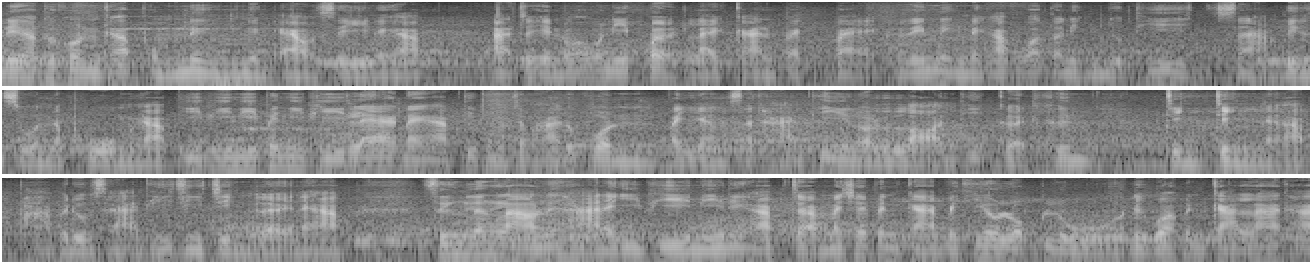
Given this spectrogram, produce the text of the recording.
สวัสดีครับทุกคนครับผม1 1 LC นะครับอาจจะเห็นว่าวันนี้เปิดรายการแปลกๆนิดนึงนะครับเพราะว่าตอนนี้ผมอยู่ที่สนามบินสุวรรณภูมิครับ EP นี้เป็น EP แรกนะครับที่ผมจะพาทุกคนไปยังสถานที่หลอนๆที่เกิดขึ้น จริง ๆ นะครับ พาไปดูสถานที่จริง ๆ เลยนะครับ ซึ่งเรื่องราวเนื้อหาใน EP นี้นะครับจะไม่ใช่เป็นการไปเที่ยวลบหลู่หรือว่าเป็นการล่าท้า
